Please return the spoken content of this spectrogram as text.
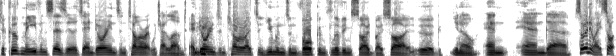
T'Kuvma even says it's Andorians and Tellarite, which I loved. Andorians and Tellarites and humans and Vulcans living side by side. Ugh. You know, and and uh, so anyway, so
